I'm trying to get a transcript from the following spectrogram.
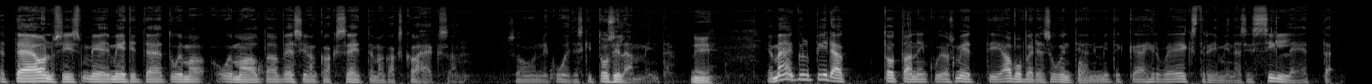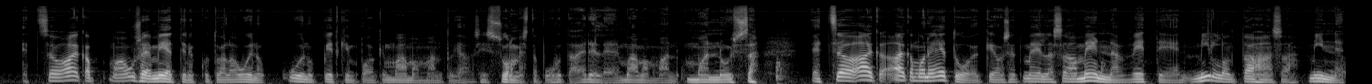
Ja tämä on siis, mie- mietitään, että uima, uima-altaan vesi on 27-28. Se on niin kuitenkin tosi lämmintä. Niin. Ja mä en kyllä pidä, tota, niin kuin jos miettii avoveden suintia, niin mitenkään hirveän ekstriiminä siis silleen, että, että se on aika, mä oon usein miettinyt, kun tuolla uinut, uinut pitkin poikin maailmanmantuja, siis Suomesta puhutaan edelleen maailmanmannuissa, että se on aika, aika monen etuoikeus, että meillä saa mennä veteen milloin tahansa, minne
